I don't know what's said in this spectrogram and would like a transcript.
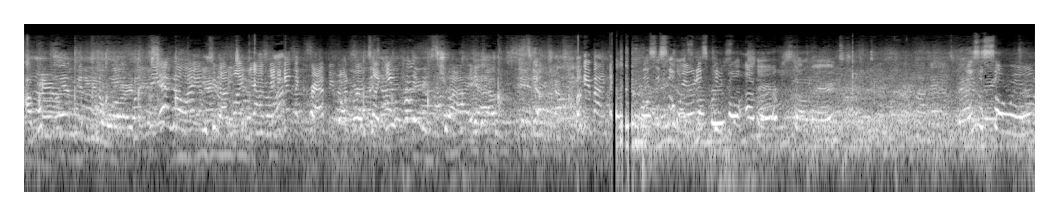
Apparently, I'm getting an award. Yeah, no, I am too. I'm like, yeah, I'm gonna get the crappy one where it's like, you kind of tried. Yeah. Okay, bye. This is the weirdest people ever. Still there. This is so weird.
